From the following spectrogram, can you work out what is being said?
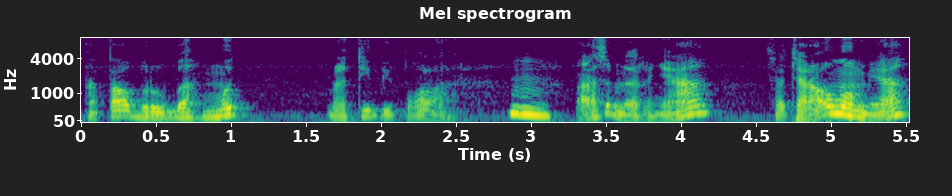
atau berubah mood berarti bipolar. Mm. Padahal sebenarnya secara umum ya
